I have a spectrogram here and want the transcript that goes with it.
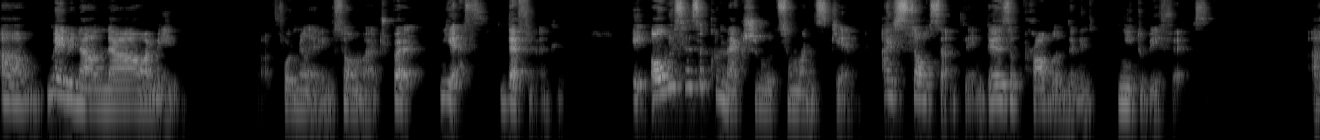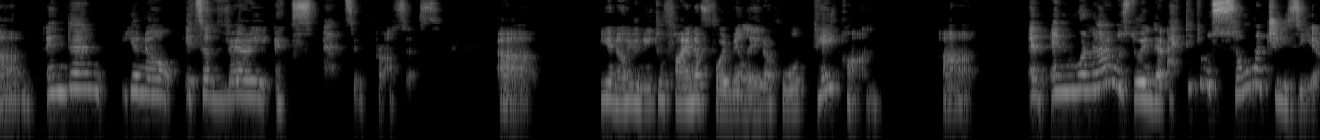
Um, maybe now, now, I mean, formulating so much, but yes, definitely. It always has a connection with someone's skin. I saw something. There's a problem that needs need to be fixed. Um, and then, you know, it's a very expensive process. Uh, you know, you need to find a formulator who will take on. Uh, and, and when I was doing that, I think it was so much easier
